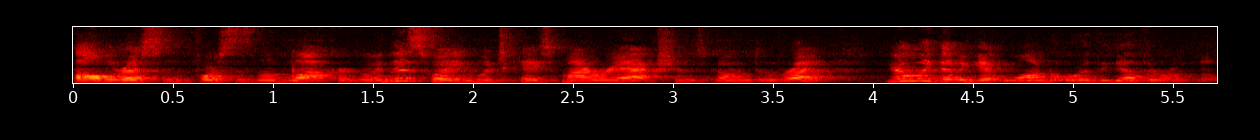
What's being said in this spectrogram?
all the rest of the forces in the block are going this way, in which case my reaction is going to the right. You're only going to get one or the other of them.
